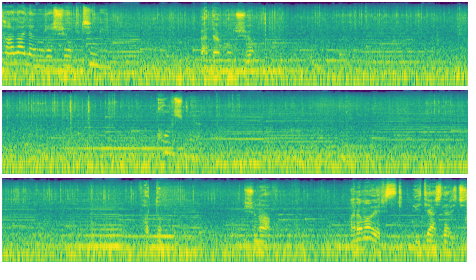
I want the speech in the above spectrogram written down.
Tarlayla uğraşıyor bütün gün. Benden konuşuyor mu? Konuşmuyor. Fattum, şunu al. Anama verirsin, ihtiyaçlar için.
